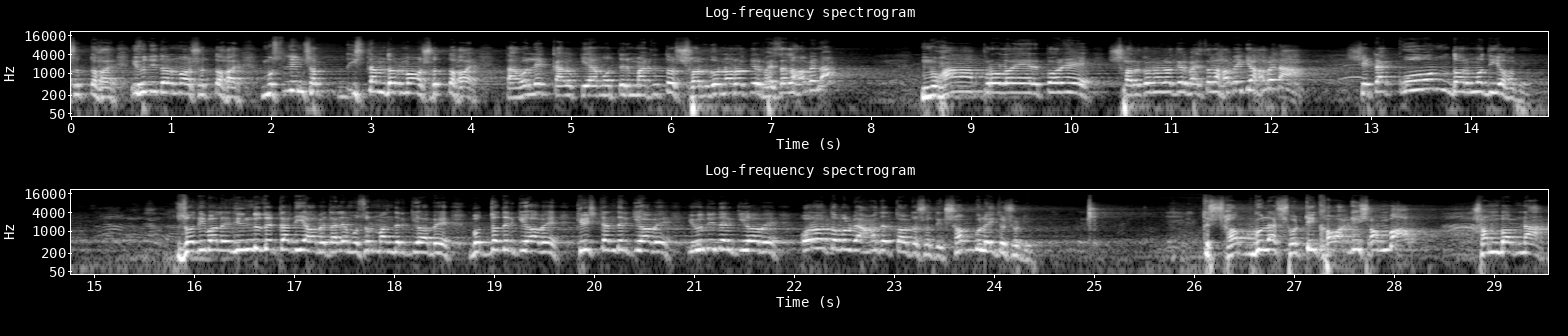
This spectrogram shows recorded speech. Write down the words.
অসত্য হয়, ইহুদি ধর্ম অসত্য হয়, মুসলিম ইসলাম ধর্ম অসত্য হয়, তাহলে কাল কেয়ামতের মাঠে তো স্বর্গ নরকের ফয়সালা হবে না? মহাপ্রলয়ের পরে স্বর্গ নরকের ফয়সালা হবে কি হবে না? সেটা কোন ধর্ম দিয়ে হবে? যদি বলে হিন্দুদেরটা দিয়ে হবে, তাহলে মুসলমানদের কি হবে, বৌদ্ধদের কি হবে, খ্রিস্টানদের কি হবে, ইহুদিদের কি হবে? ওরাও তো বলবে, আমাদের তো অত সঠিক, সবগুলোই তো সঠিক। তো সবগুলা সঠিক হওয়া কি সম্ভব? সম্ভব না।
